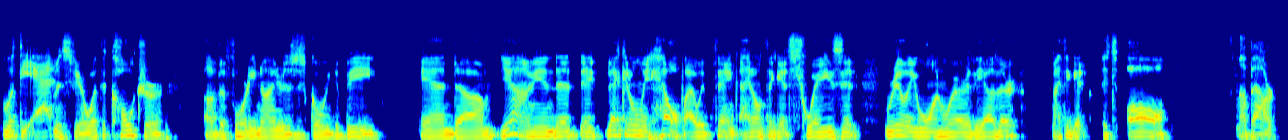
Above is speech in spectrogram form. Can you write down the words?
what the atmosphere, what the culture of the 49ers is going to be. And um, yeah, I mean that, that that can only help, I would think. I don't think it sways it really one way or the other. I think it, it's all about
